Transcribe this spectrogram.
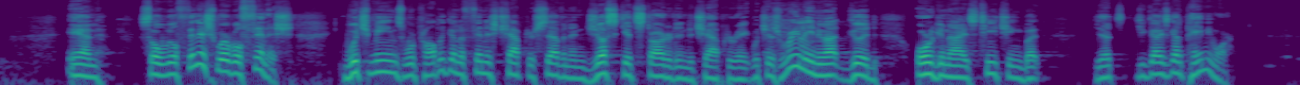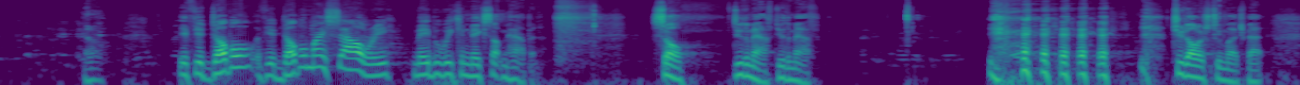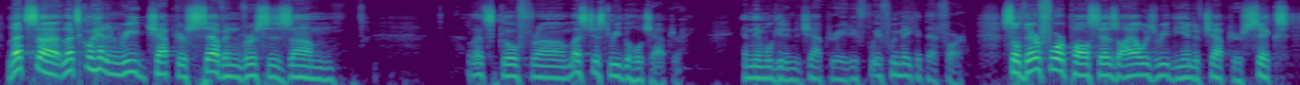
And so we'll finish where we'll finish, which means we're probably going to finish chapter seven and just get started into chapter eight, which is really not good organized teaching, but yet you guys got to pay me more. You know? If you double, if you double my salary, maybe we can make something happen. So do the math, do the math. Two dollars too much, Pat. Let's uh, let's go ahead and read chapter seven, verses. Um, let's go from. Let's just read the whole chapter, and then we'll get into chapter eight if if we make it that far. So therefore, Paul says, I always read the end of chapter six.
